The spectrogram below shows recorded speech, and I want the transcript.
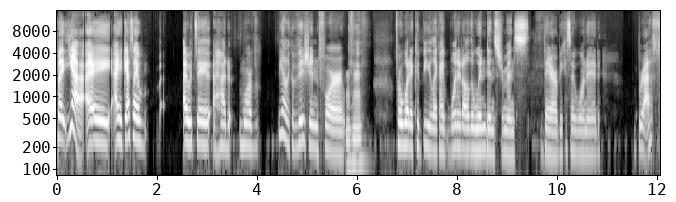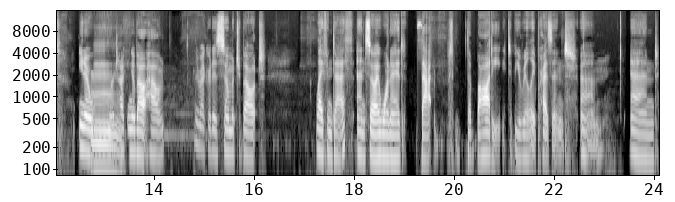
but yeah, I I guess I I would say I had more of yeah like a vision for Mm-hmm. for what it could be. Like I wanted all the wind instruments there because I wanted breath. You know, we're Mm. talking about how the record is so much about life and death, and so I wanted that the body to be really present. Um, and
